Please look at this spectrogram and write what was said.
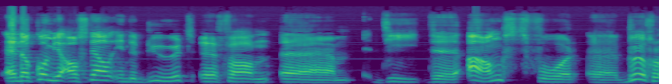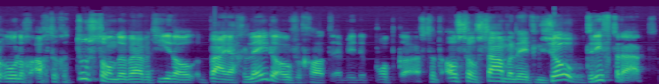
En dan kom je al snel in de buurt van ehm, die, de angst voor burgeroorlogachtige toestanden, waar we het hier al een paar jaar geleden over gehad hebben in de podcast. Dat als zo'n samenleving zo op drift raakt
